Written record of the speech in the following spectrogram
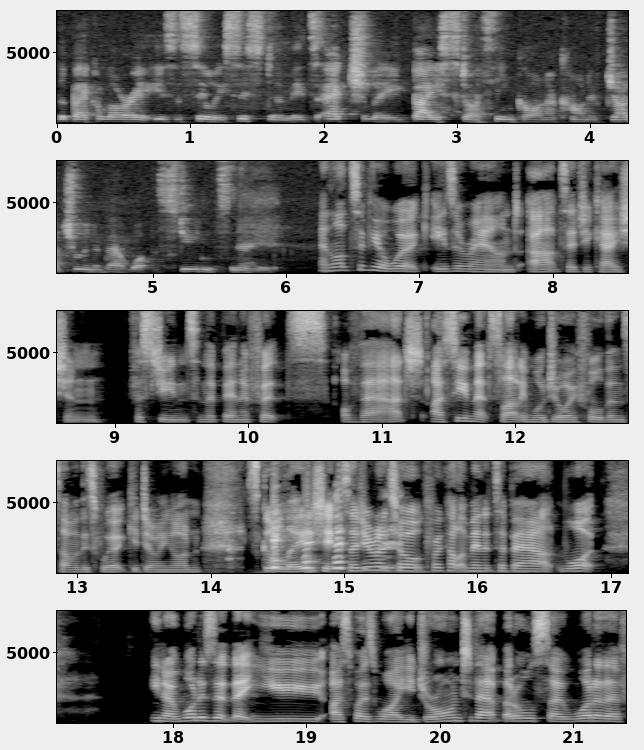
the baccalaureate is a silly system. It's actually based, I think, on a kind of judgment about what the students need. And lots of your work is around arts education for students and the benefits of that. I assume that's slightly more joyful than some of this work you're doing on school leadership. So do you want to talk for a couple of minutes about what you know, what is it that you I suppose why you're drawn to that, but also what are the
